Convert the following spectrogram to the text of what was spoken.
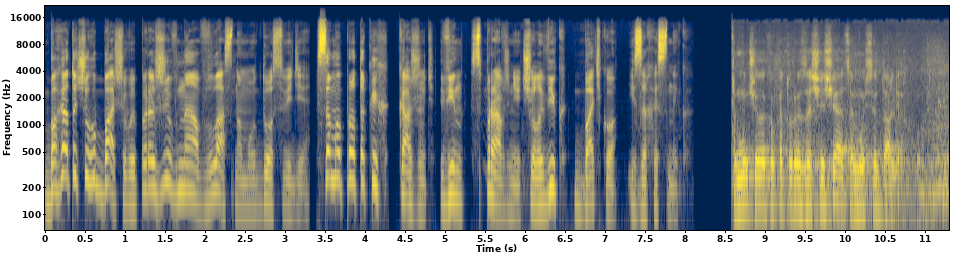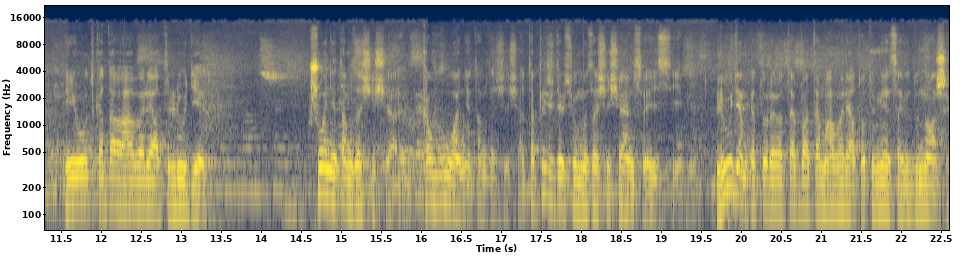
Багато чого бачив і пережив на власному досвіді. Саме про таких кажуть: він справжній чоловік, батько і захисник. Тому человеку, который защищается, ему всегда легко. И вот когда говорят люди, что они там защищают, кого они там защищают, а прежде всего мы защищаем свои семьи. Людям, которые вот об этом говорят, вот имеется в виду наши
